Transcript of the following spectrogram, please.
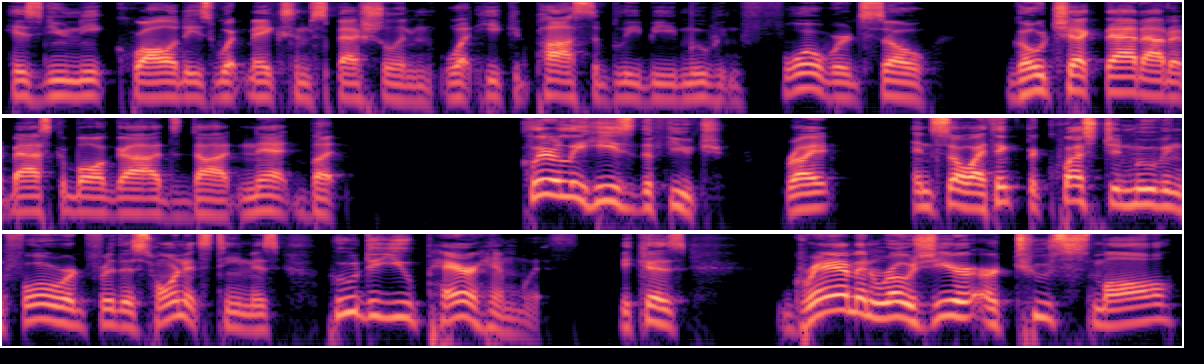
his unique qualities, what makes him special, and what he could possibly be moving forward. So go check that out at basketballgods.net. But clearly, he's the future, right? And so I think the question moving forward for this Hornets team is who do you pair him with? Because Graham and Rozier are too small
